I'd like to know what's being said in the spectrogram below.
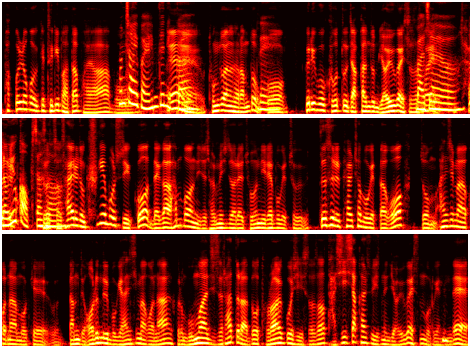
바꾸려고 이렇게 들이받아 봐야 뭐 혼자 해봐야 힘드니까. 예, 동조하는 사람도 네. 없고 그리고 그것도 약간 좀 여유가 있어서 맞아요. 사회- 여유가 없어서. 그렇죠. 사회를 좀 크게 볼 수 있고 내가 한번 이제 젊은 시절에 좋은 일 해보겠죠. 뜻을 펼쳐보겠다고 좀 한심하거나 뭐 이렇게 남들 어른들 보기 한심하거나 그런 무모한 짓을 하더라도 돌아올 곳이 있어서 다시 시작할 수 있는 여유가 있으면 모르겠는데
